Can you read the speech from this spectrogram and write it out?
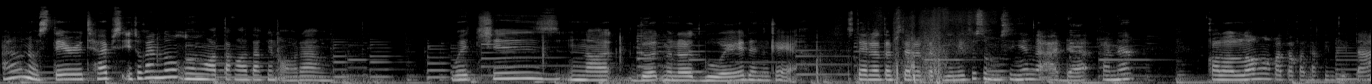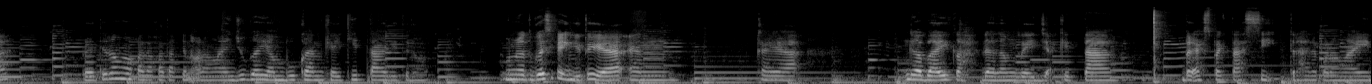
I don't know stereotypes itu kan lo ngotak-ngotakin orang. Which is not good menurut gue. Dan kayak stereotip stereotip gini tuh semestinya nggak ada. Karena kalau lo ngotak-ngotakin kita berarti lo ngotak-ngotakin orang lain juga yang bukan kayak kita gitu dong. Menurut gue sih kayak gitu ya. And kayak nggak baik lah dalam gereja kita berekspektasi terhadap orang lain.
